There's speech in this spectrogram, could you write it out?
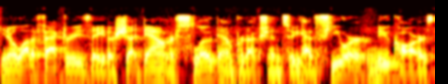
you know, a lot of factories, they either shut down or slowed down production. So you had fewer new cars,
